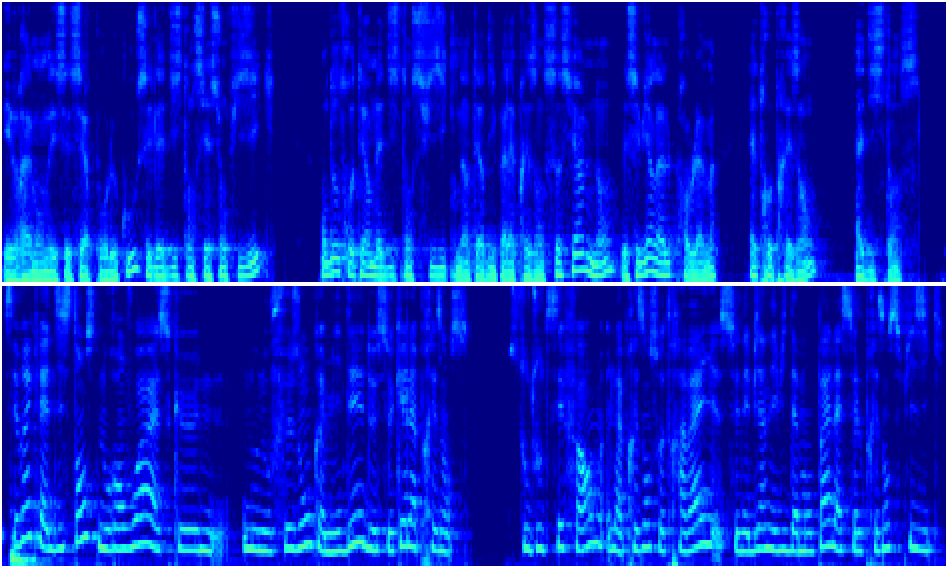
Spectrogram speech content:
est vraiment nécessaire pour le coup, c'est de la distanciation physique. En d'autres termes, la distance physique n'interdit pas la présence sociale, non? Et c'est bien là le problème. Être présent à distance. C'est vrai que la distance nous renvoie à ce que nous nous faisons comme idée de ce qu'est la présence. Sous toutes ses formes, la présence au travail, ce n'est bien évidemment pas la seule présence physique.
